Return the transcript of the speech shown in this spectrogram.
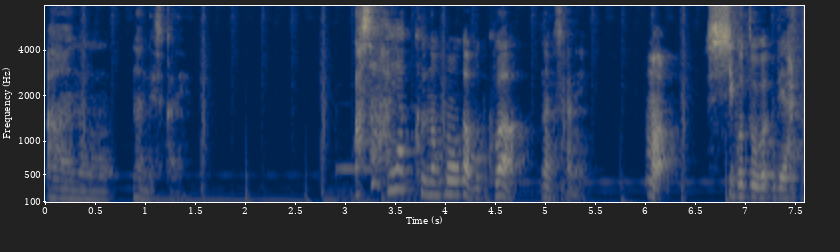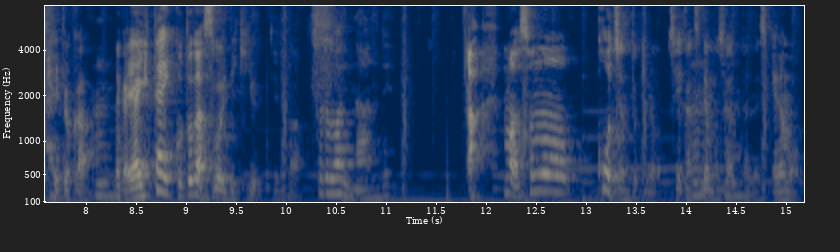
あの何ですかね。朝早くの方が僕は何ですかね。まあ仕事であったりとか、うん。なんかやりたいことがすごいできるっていうのが。それはなんで？あまあそのコーチの時の生活でもそうだったんですけども、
